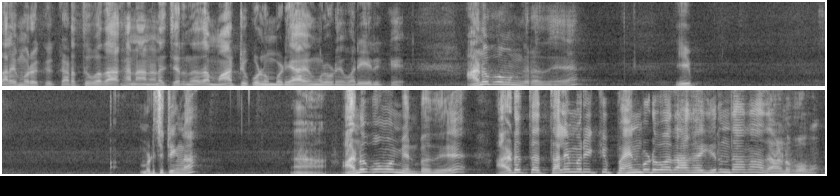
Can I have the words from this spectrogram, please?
தலைமுறைக்கு கடத்துவதாக நான் நினச்சிருந்ததை மாற்றிக்கொள்ளும்படியாக இவங்களுடைய வரி இருக்குது அனுபவங்கிறது இப் முடிச்சிட்டிங்களா? அனுபவம் என்பது அடுத்த தலைமுறைக்கு பயன்படுவதாக இருந்தால் தான் அது அனுபவம்.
